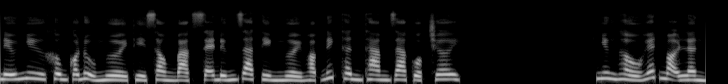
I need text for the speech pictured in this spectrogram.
Nếu như không có đủ người thì sòng bạc sẽ đứng ra tìm người hoặc đích thân tham gia cuộc chơi. Nhưng hầu hết mọi lần,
